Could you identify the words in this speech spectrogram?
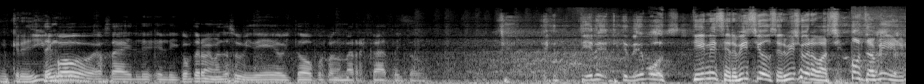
increíble. Tengo, o sea, el, el helicóptero me manda su video y todo, pues cuando me rescata y todo. Tiene, tenemos. Tiene servicio, servicio de grabación también.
